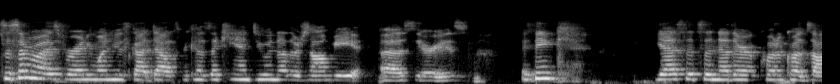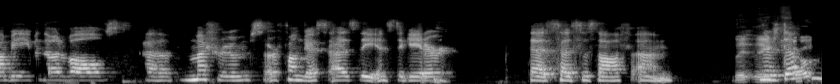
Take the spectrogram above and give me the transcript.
to summarize for anyone who's got doubts because I can't do another zombie uh, series, I think, yes, it's another quote unquote zombie, even though it involves uh, mushrooms or fungus as the instigator that sets us off. Um, The, they there's show- definitely,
